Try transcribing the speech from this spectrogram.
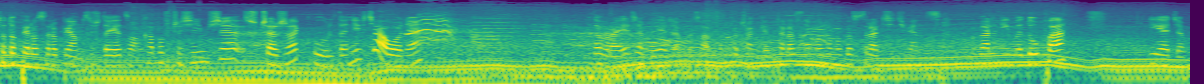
To dopiero zrobiłam coś do jedzonka, bo wcześniej mi się szczerze, kurde, nie chciało, nie? Dobra, jedziemy, jedziemy za tym pociągiem. Teraz nie możemy go stracić, więc ogarnijmy dupę i jedziemy.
